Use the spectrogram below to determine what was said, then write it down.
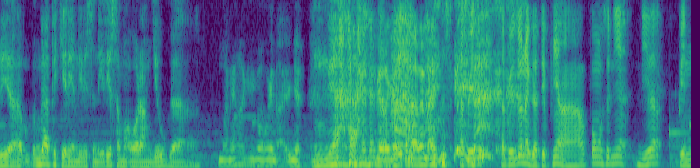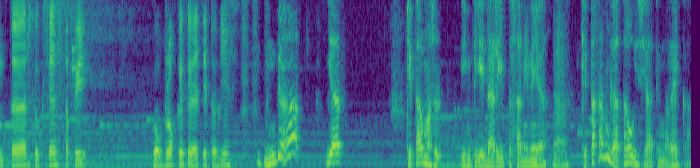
iya nggak pikirin diri sendiri sama orang juga mana yang lagi ngomongin aing ya? Enggak. Gara-gara kemarin aing. Tapi itu tapi itu negatifnya apa? Maksudnya dia pinter sukses tapi goblok gitu ya attitude-nya enggak. Ya kita maksud inti dari pesan ini ya. Nah. kita kan nggak tahu isi hati mereka.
